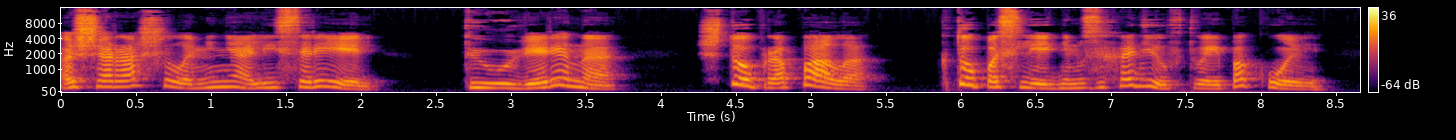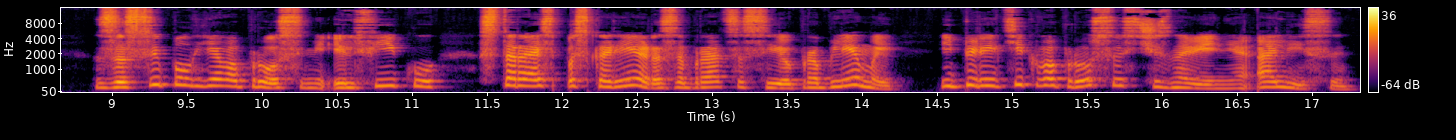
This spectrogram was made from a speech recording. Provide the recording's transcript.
Ошарашила меня Лиса Риэль. «Ты уверена? Что пропало? Кто последним заходил в твои покои?» Засыпал я вопросами эльфийку, стараясь поскорее разобраться с ее проблемой и перейти к вопросу исчезновения Алисы.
